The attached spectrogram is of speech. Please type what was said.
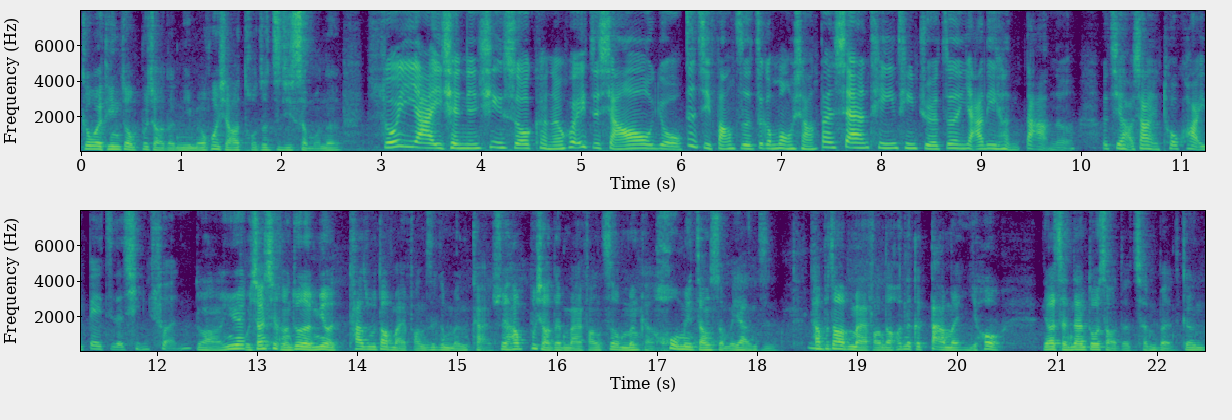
各位听众，不晓得你们会想要投资自己什么呢？所以啊，以前年轻的时候可能会一直想要有自己房子的这个梦想，但现在听一听，觉得真的压力很大呢，而且好像也拖垮一辈子的青春。对啊，因为我相信很多人没有踏入到买房这个门槛，所以他不晓得买房之后门槛后面长什么样子，他不知道买房的话那个大门以后。你要承担多少的成本跟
